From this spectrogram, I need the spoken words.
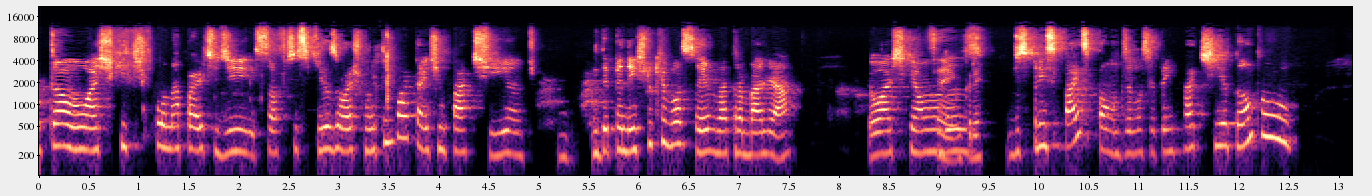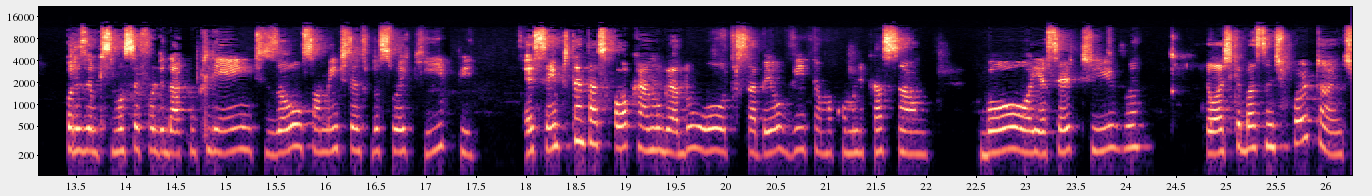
Então, eu acho que, tipo, na parte de soft skills, eu acho muito importante empatia, tipo, independente do que você vai trabalhar. Eu acho que é um dos, dos principais pontos, é você ter empatia, tanto por exemplo, se você for lidar com clientes ou somente dentro da sua equipe, é sempre tentar se colocar no lugar do outro, saber ouvir, ter uma comunicação boa e assertiva. Eu acho que é bastante importante.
